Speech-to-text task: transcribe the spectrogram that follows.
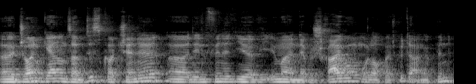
Äh, joint gerne unserem Discord-Channel. Äh, den findet ihr wie immer in der Beschreibung oder auch bei Twitter angepinnt.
